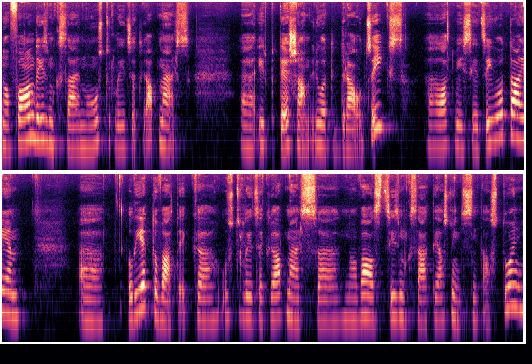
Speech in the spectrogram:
no fonda izmaksājamo uzturlīdzekļu apmērs ir patiešām ļoti draudzīgs Latvijas iedzīvotājiem. Lietuvā tiek uzturlīdzekļu apmērs no valsts izmaksāti 88,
